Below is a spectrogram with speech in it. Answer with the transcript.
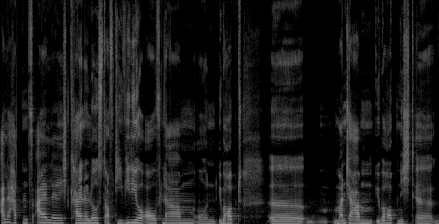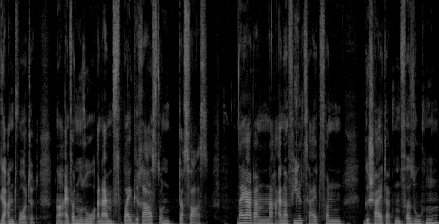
Alle hatten es eilig, keine Lust auf die Videoaufnahmen und überhaupt, äh, manche haben überhaupt nicht äh, geantwortet. Ne, einfach nur so an einem vorbeigerast und das war's. Naja, dann nach einer Vielzeit von gescheiterten Versuchen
